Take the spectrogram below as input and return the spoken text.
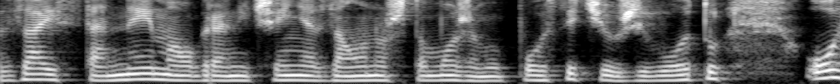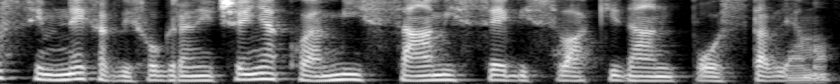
zaista nema ograničenja za ono što možemo postići u životu, osim nekakvih ograničenja koja mi sami sebi svaki dan postavljamo.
